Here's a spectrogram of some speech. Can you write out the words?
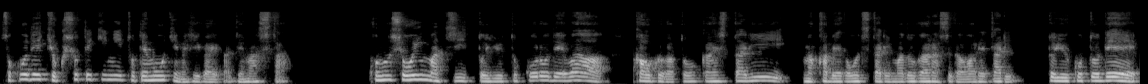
そこで局所的にとても大きな被害が出ました。この正院町というところでは、家屋が倒壊したり、まあ、壁が落ちたり、窓ガラスが割れたりということで、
